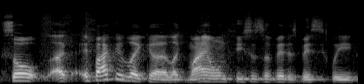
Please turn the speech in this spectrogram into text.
So, like, if I could like uh, like my own thesis of it is basically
